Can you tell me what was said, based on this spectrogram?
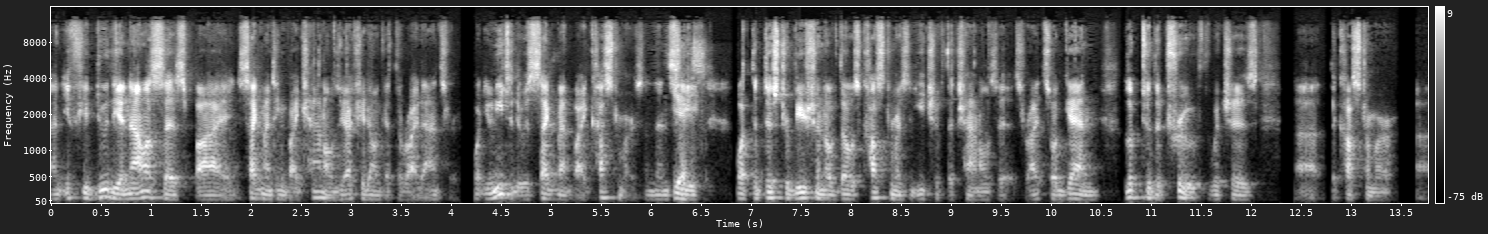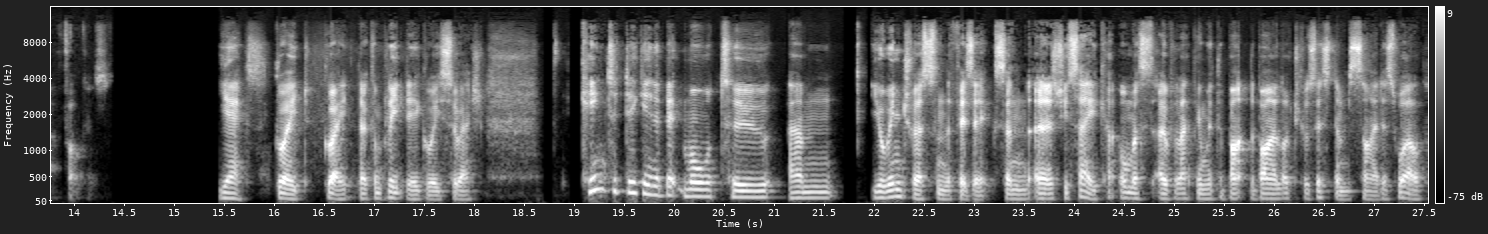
and if you do the analysis by segmenting by channels, you actually don't get the right answer. What you need to do is segment by customers and then see yes. what the distribution of those customers in each of the channels is, right? So again, look to the truth, which is uh, the customer uh, focus. Yes, great, great. I completely agree, Suresh. Keen to dig in a bit more to um, your interest in the physics, and as you say, almost overlapping with the, bi- the biological systems side as well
